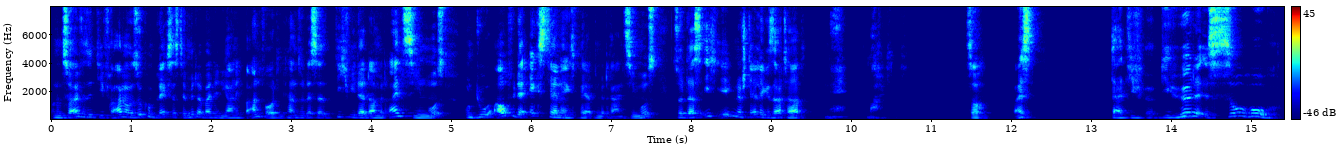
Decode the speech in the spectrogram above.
Und im Zweifel sind die Fragen aber so komplex, dass der Mitarbeiter die gar nicht beantworten kann, sodass er dich wieder damit reinziehen muss und du auch wieder externe Experten mit reinziehen musst, sodass ich irgendeiner Stelle gesagt habe, nee, mache ich nicht. So, weißt da die, die Hürde ist so hoch,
